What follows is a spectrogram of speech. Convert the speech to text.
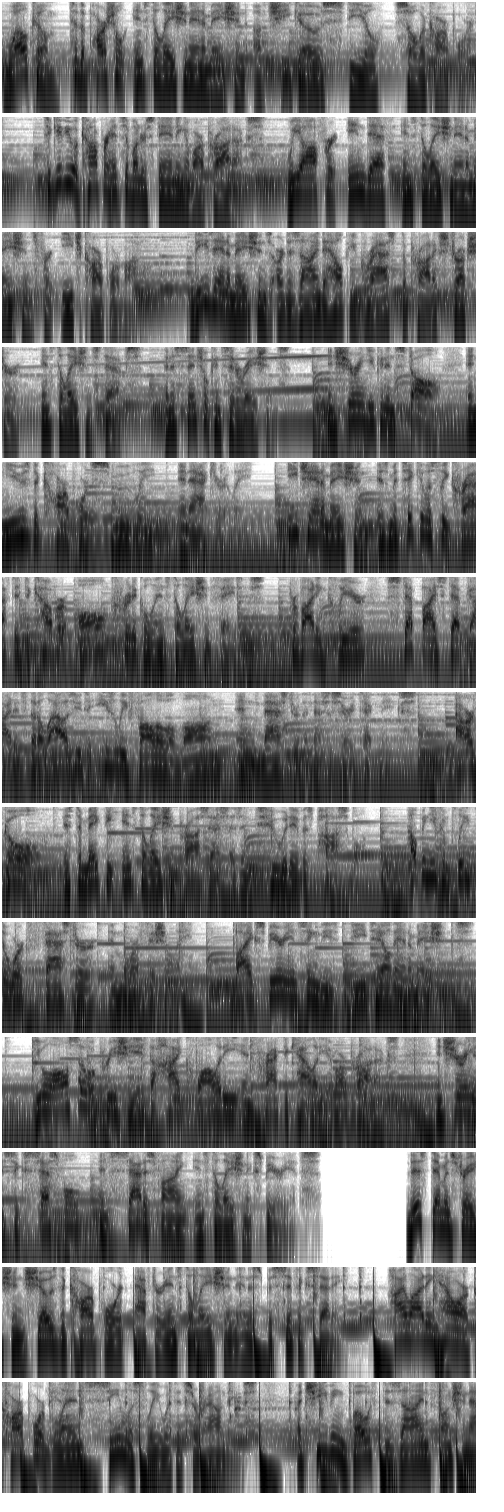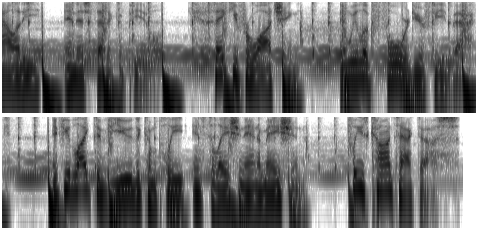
Welcome to the partial installation animation of Chiko's Steel Solar Carport. To give you a comprehensive understanding of our products, we offer in-depth installation animations for each carport model. These animations are designed to help you grasp the product structure, installation steps, and essential considerations, ensuring you can install and use the carport smoothly and accurately. Each animation is meticulously crafted to cover all critical installation phases, providing clear, step-by-step guidance that allows you to easily follow along and master the necessary techniques. Our goal is to make the installation process as intuitive as possible, helping you complete the work faster and more efficiently. By experiencing these detailed animations, you will also appreciate the high quality and practicality of our products, ensuring a successful and satisfying installation experience. This demonstration shows the carport after installation in a specific setting, highlighting how our carport blends seamlessly with its surroundings, achieving both design functionality and aesthetic appeal. Thank you for watching, and we look forward to your feedback. If you'd like to view the complete installation animation, please contact us.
